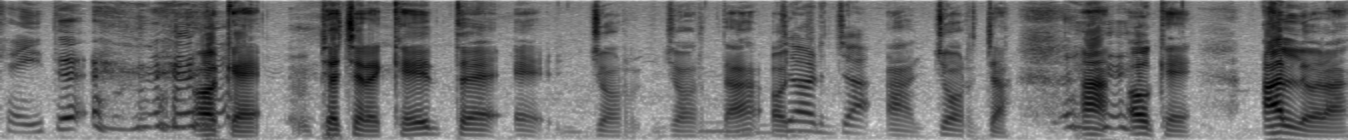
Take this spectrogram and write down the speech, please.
Kate. Ok, piacere Kate e Gior- Giorda. o- Giorgia. Ah, Giorgia. Ah, ok. Allora,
